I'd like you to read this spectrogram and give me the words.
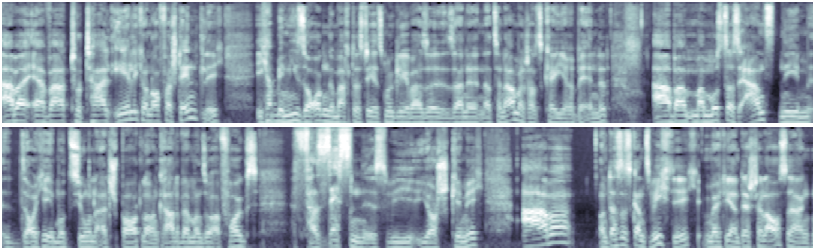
aber er war total ehrlich und auch verständlich. Ich habe mir nie Sorgen gemacht, dass der jetzt möglicherweise seine Nationalmannschaftskarriere beendet, aber man muss das ernst nehmen, solche Emotionen als Sportler und gerade wenn man so erfolgsversessen ist wie Josh Kimmich. Aber und das ist ganz wichtig, möchte ich an der Stelle auch sagen,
